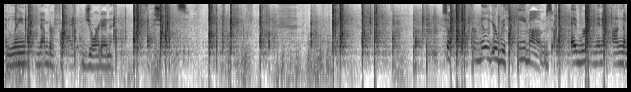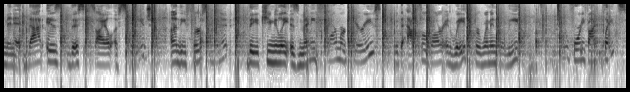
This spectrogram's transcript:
And lane number five, Jordan So, familiar with or every minute on the minute. That is this style of stage. On the first minute, they accumulate as many farmer carries with the axle bar and weights for women's elite, 245 plates.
